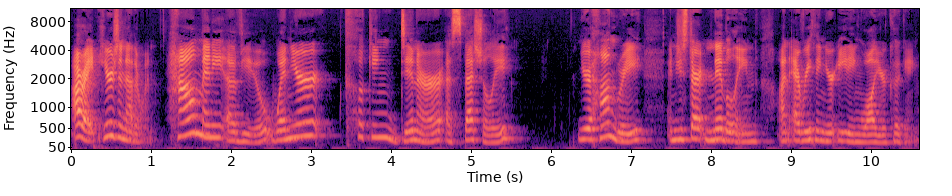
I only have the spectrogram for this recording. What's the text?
All right, here's another one. How many of you, when you're cooking dinner, especially, you're hungry and you start nibbling on everything you're eating while you're cooking.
